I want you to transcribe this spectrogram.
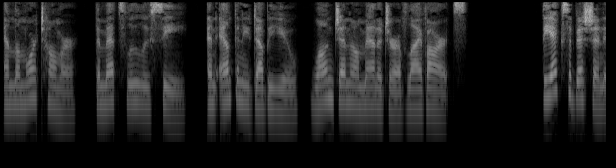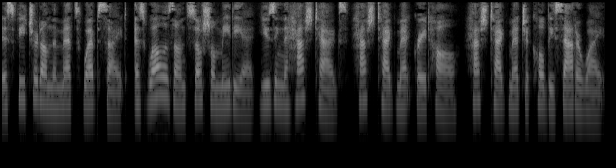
and Limor Tomer, the Met's Lulu C., and Anthony W. Wang General Manager of Live Arts. The exhibition is featured on the Met's website as well as on social media using the hashtags hashtag MetGreatHall, hashtag MetJacolby Satterwhite.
